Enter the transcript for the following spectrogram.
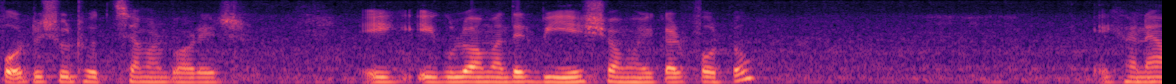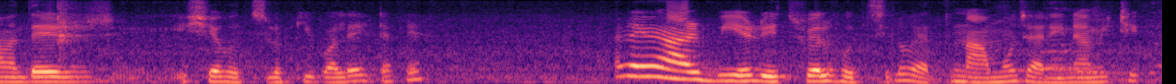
ফটোশ্যুট হচ্ছে আমার বরের। এই, এগুলো আমাদের বিয়ের সময়কার ফটো এখানে আমাদের ইসে হচ্ছিল, কি বলে এটাকে? আরে, আর বিয়ের রিচুয়াল হচ্ছিল, এত নামও জানি না আমি ঠিক।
